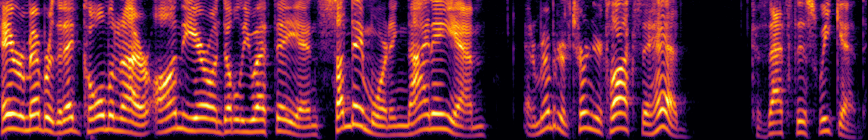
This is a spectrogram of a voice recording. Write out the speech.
Hey, remember that Ed Coleman and I are on the air on WFAN Sunday morning, 9 a.m. And remember to turn your clocks ahead, because that's this weekend.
